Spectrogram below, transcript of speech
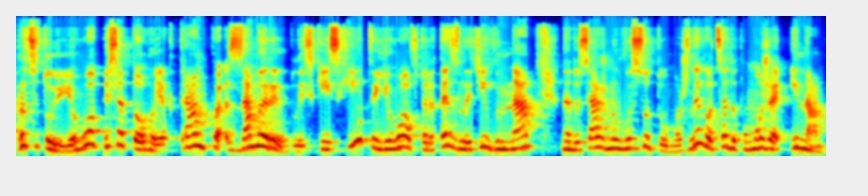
Процитую його після того, як Трамп замирив близький схід, його авторитет злетів на недосяжну висоту. Можливо, це допоможе і нам.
